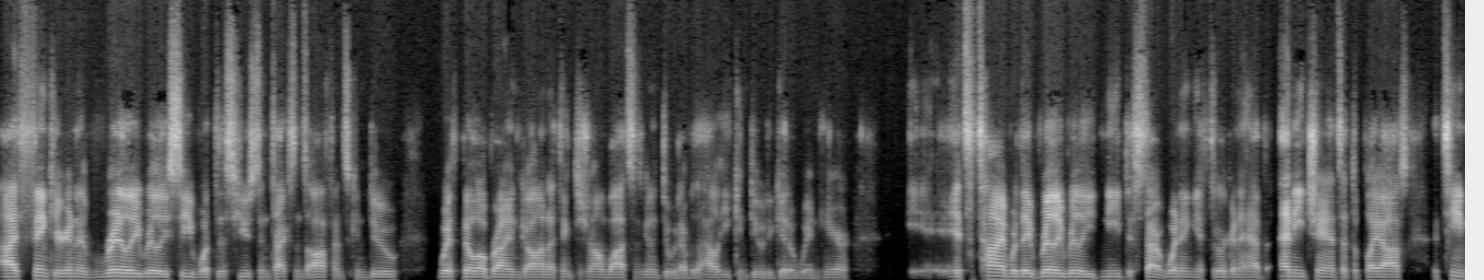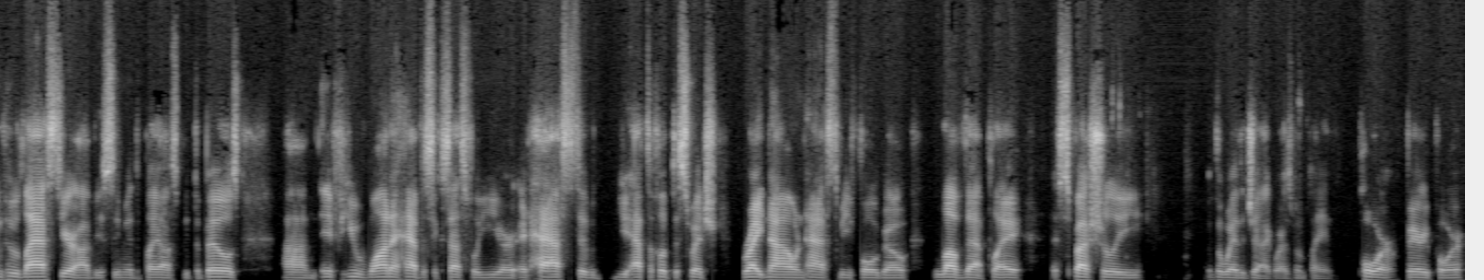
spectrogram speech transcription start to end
I think you're going to really, really see what this Houston Texans offense can do with Bill O'Brien gone. I think Deshaun Watson's going to do whatever the hell he can do to get a win here. It's a time where they really, really need to start winning if they're going to have any chance at the playoffs. A team who last year obviously made the playoffs, beat the Bills. Um, if you want to have a successful year, it has to, you have to flip the switch right now and has to be full go. Love that play, especially the way the Jaguars have been playing. Poor, very poor.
